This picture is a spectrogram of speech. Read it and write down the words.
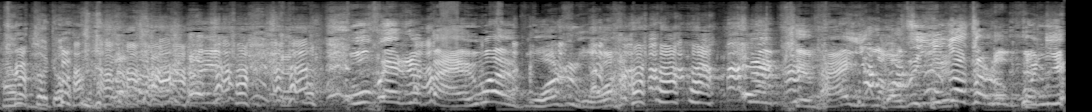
还有各种。不愧是百万博主，这品牌老子一个字都不念，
